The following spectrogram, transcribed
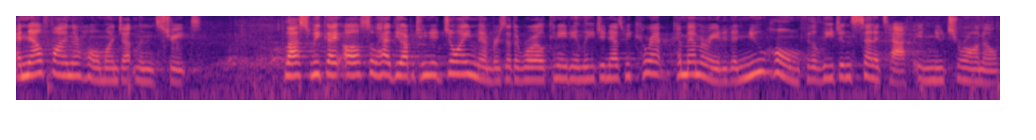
and now find their home on Jutland Street. Last week, I also had the opportunity to join members of the Royal Canadian Legion as we commemorated a new home for the Legion's cenotaph in New Toronto.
